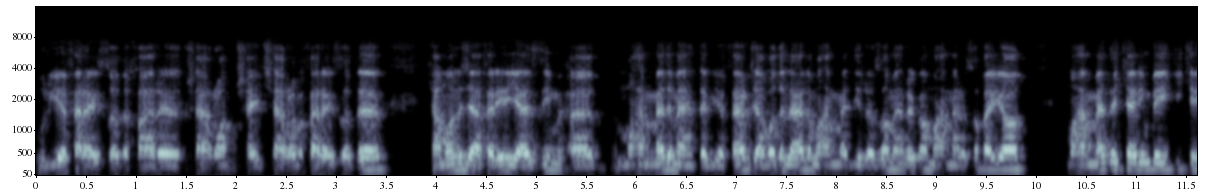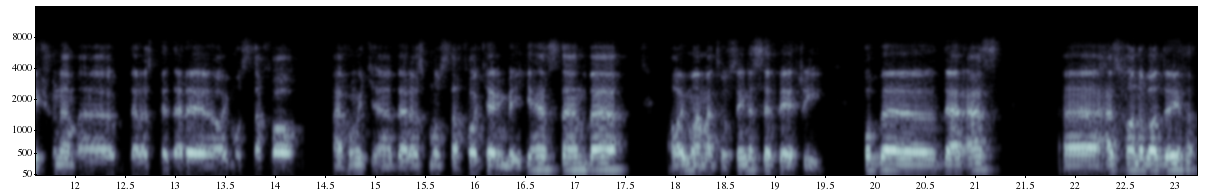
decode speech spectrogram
پوری فرجزاده خواهر شهرام شهید شهرام فرجزاده کمال جعفری یزدی محمد مهدوی فر جواد لعل محمدی رضا مهرگان محمد رضا بیاد محمد کریم بیگی که ایشون هم در از پدر آقای مصطفی مرحوم در از مصطفی کریم بیگی هستند و آقای محمد حسین سپهری. خب در از از خانواده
